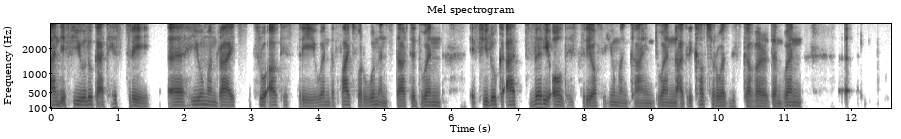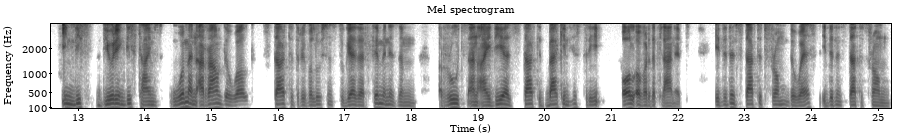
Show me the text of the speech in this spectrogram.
and if you look at history uh, human rights throughout history when the fight for women started when if you look at very old history of humankind when agriculture was discovered and when uh, in this during these times women around the world started revolutions together feminism roots and ideas started back in history all over the planet. It didn't started from the west it didn't started from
